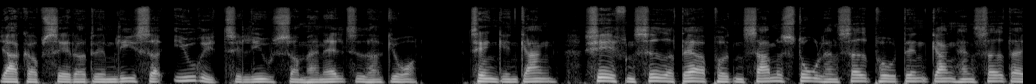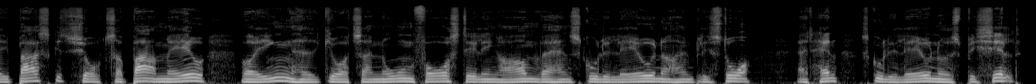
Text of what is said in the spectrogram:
Jakob sætter dem lige så ivrigt til liv, som han altid har gjort. Tænk engang, chefen sidder der på den samme stol, han sad på, dengang han sad der i basketshorts og bar mave, hvor ingen havde gjort sig nogen forestillinger om, hvad han skulle lave, når han blev stor. At han skulle lave noget specielt.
